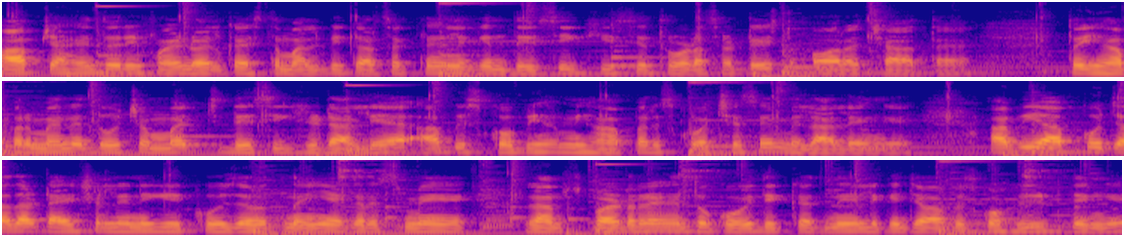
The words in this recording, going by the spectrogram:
आप चाहें तो रिफाइंड ऑयल का इस्तेमाल भी कर सकते हैं, लेकिन देसी घी से थोड़ा सा टेस्ट और अच्छा आता है। तो यहाँ पर मैंने दो चम्मच देसी घी डाल लिया है। अब इसको भी हम यहाँ पर इसको अच्छे से मिला लेंगे। अभी आपको ज़्यादा टेंशन लेने की कोई ज़रूरत नहीं है। अगर इसमें लम्ब पड़ रहे हैं तो कोई दिक्कत नहीं है, लेकिन जब आप इसको हीट देंगे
